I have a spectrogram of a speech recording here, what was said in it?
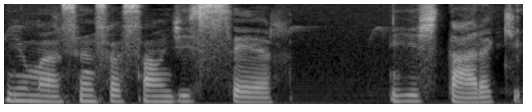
e uma sensação de ser e estar aqui.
